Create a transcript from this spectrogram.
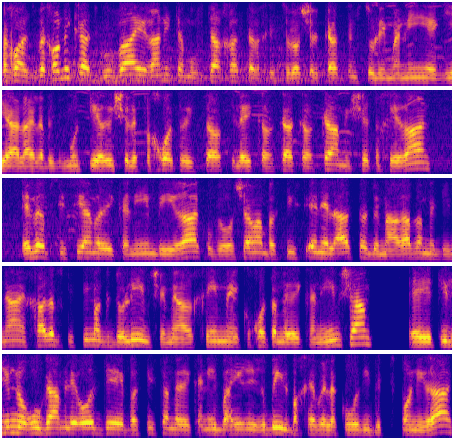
נכון, אז בכל מקרה התגובה האיראנית המובטחת על חיסולו של קאסם סולימני הגיעה הלילה בדמות ירי של לפחות ריסר טילי קרקע-קרקע משטח איראן עבר בסיסים אמריקניים בעיראק ובראשם הבסיס עין אל-אסד במערב המדינה, אחד הבסיסים הגדולים שמארחים אה, כוחות אמריקניים שם. אה, טילים נורו גם לעוד אה, בסיס אמריקני בעיר ארביל בחבל הכורדי בצפון עיראק.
